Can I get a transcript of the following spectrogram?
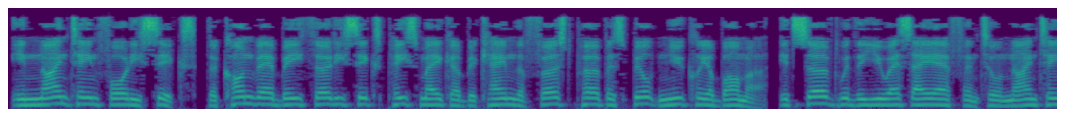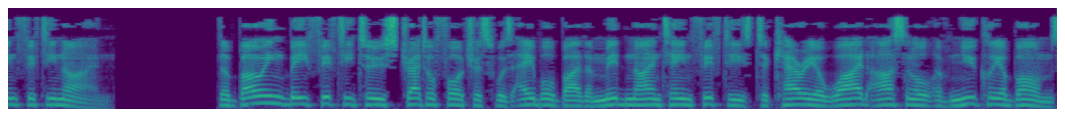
In 1946, the Convair B-36 Peacemaker became the first purpose-built nuclear bomber, it served with the USAF until 1959. The Boeing B-52 Stratofortress was able by the mid-1950s to carry a wide arsenal of nuclear bombs,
